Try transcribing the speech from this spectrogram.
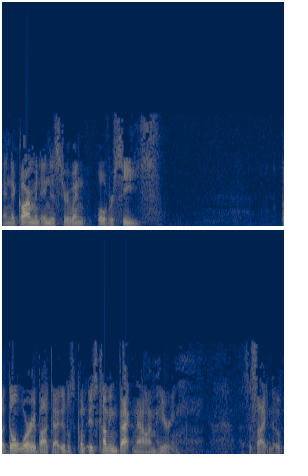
and the garment industry went overseas. But don't worry about that. it's coming back now, I'm hearing. That's a side note.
